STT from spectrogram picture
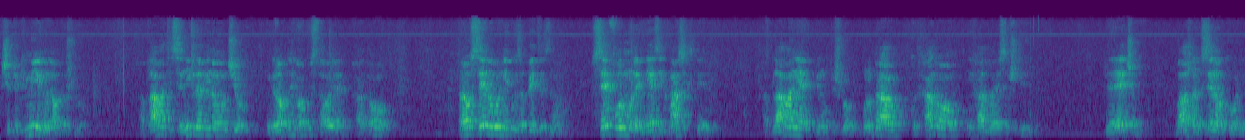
Še pri kemiji mu dobro šlo. Plavati se nikdar ni naučil in grob njegov postal je H2O. Prav vse na urniku zapete znam. Vse formule in jezik marsikateri. A plavanje bi mu prišlo bolj prav kot H2O in H2SO4. Ne rečem, važno je vse na okolji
